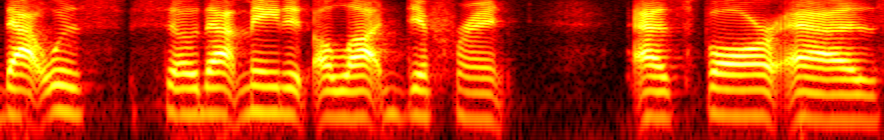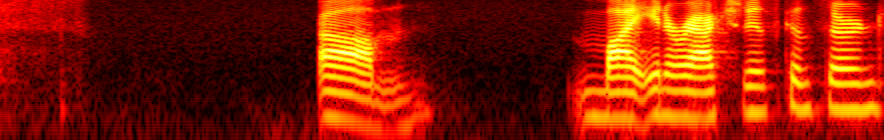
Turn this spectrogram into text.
that was so that made it a lot different as far as um my interaction is concerned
